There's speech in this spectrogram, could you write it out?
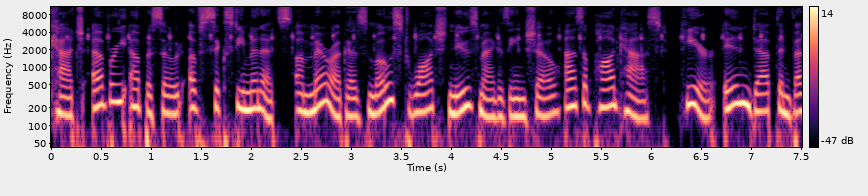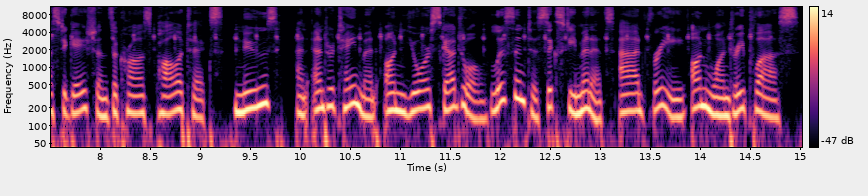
Catch every episode of 60 Minutes, America's most watched news magazine show, as a podcast. Hear in depth investigations across politics, news, and entertainment on your schedule. Listen to 60 Minutes ad free on Wondery Plus.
